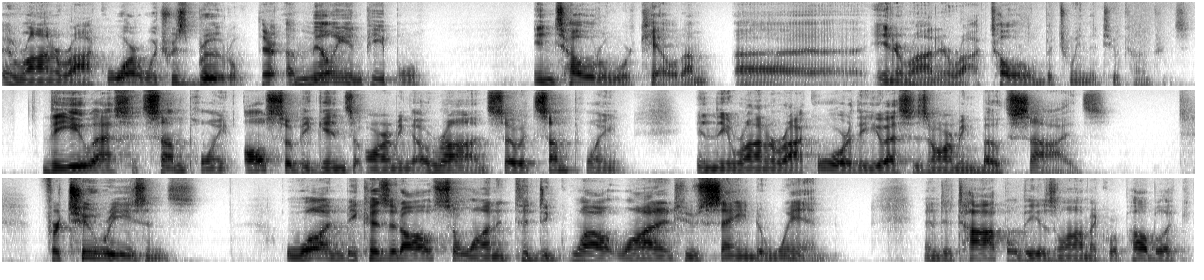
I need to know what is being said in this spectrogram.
Iran-Iraq War, which was brutal. There a million people in total were killed um, uh, in Iran and Iraq, total between the two countries. The U.S. at some point also begins arming Iran. So at some point in the Iran Iraq war, the U.S. is arming both sides for two reasons. One, because it also wanted to, de- while it wanted Hussein to win and to topple the Islamic Republic,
